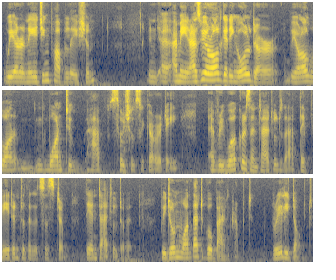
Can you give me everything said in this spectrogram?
We are an aging population. Uh, I mean, as we are all getting older, we all want, want to have social security. Every worker is entitled to that. They paid into the system, they're entitled to it. We don't want that to go bankrupt. Really don't.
